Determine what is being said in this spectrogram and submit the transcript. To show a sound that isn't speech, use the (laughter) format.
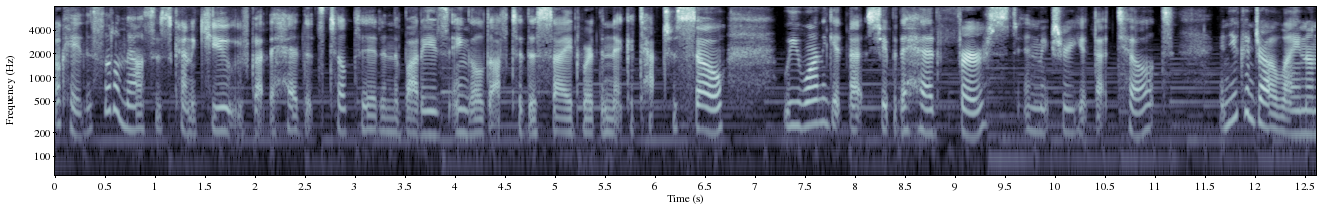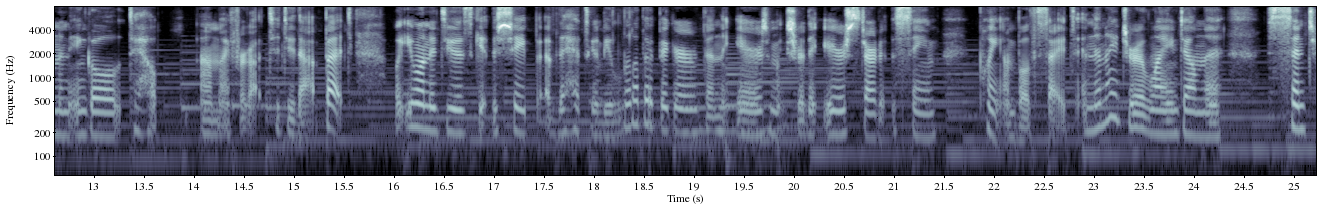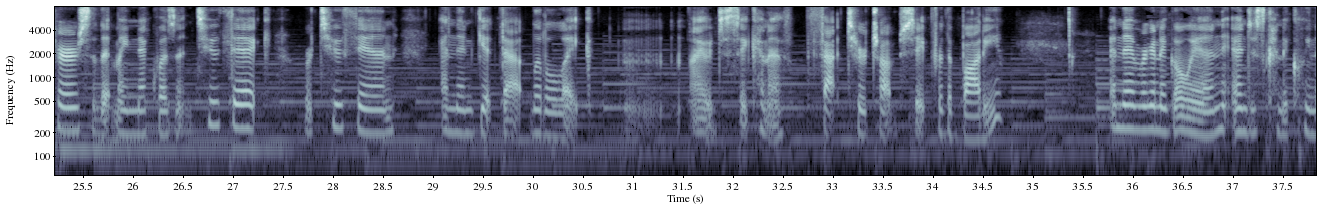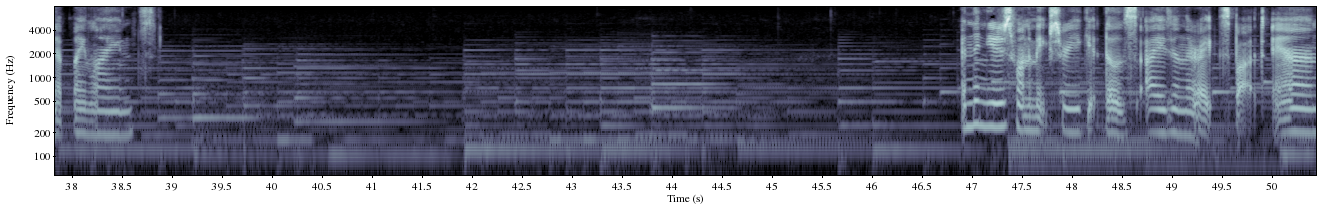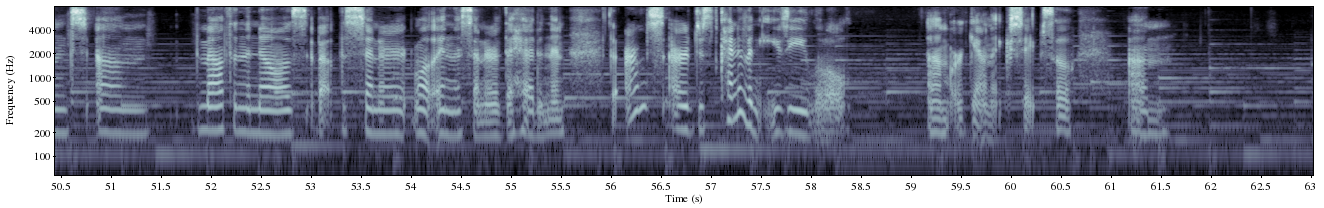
Okay, this little mouse is kind of cute. We've got the head that's tilted and the body is angled off to the side where the neck attaches. So we want to get that shape of the head first and make sure you get that tilt. And you can draw a line on an angle to help. Um, I forgot to do that. But what you want to do is get the shape of the head's going to be a little bit bigger than the ears. Make sure the ears start at the same point on both sides. And then I drew a line down the center so that my neck wasn't too thick or too thin and then get that little like mm, I would just say kind of fat teardrop shape for the body. And then we're gonna go in and just kind of clean up my lines. And then you just want to make sure you get those eyes in the right spot and um, the mouth and the nose about the center well in the center of the head. And then the arms are just kind of an easy little um, organic shape. So, um,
